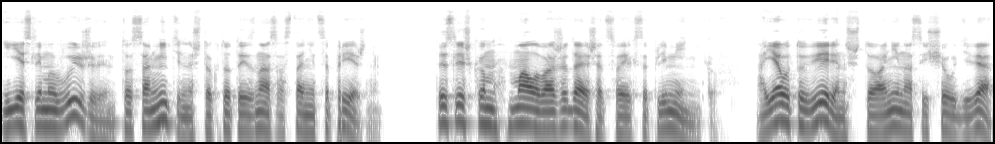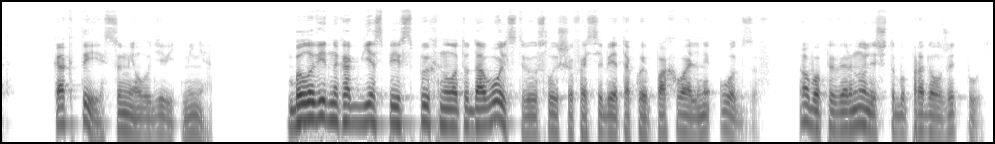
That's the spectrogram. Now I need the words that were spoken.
И если мы выживем, то сомнительно, что кто-то из нас останется прежним. Ты слишком малого ожидаешь от своих соплеменников. А я вот уверен, что они нас еще удивят, как ты сумел удивить меня. Было видно, как Геспий вспыхнул от удовольствия, услышав о себе такой похвальный отзыв. Оба повернулись, чтобы продолжить путь.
